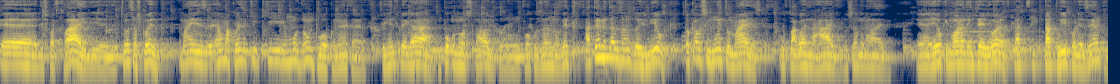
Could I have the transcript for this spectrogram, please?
é, de Spotify, de, de todas essas coisas mas é uma coisa que, que mudou um pouco, né, cara? Se a gente pegar um pouco nostálgico, um pouco os anos 90, até metade dos anos 2000, tocava-se muito mais o pagode na rádio, o samba na rádio. É, eu que moro no interior, Tatuí, por exemplo,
